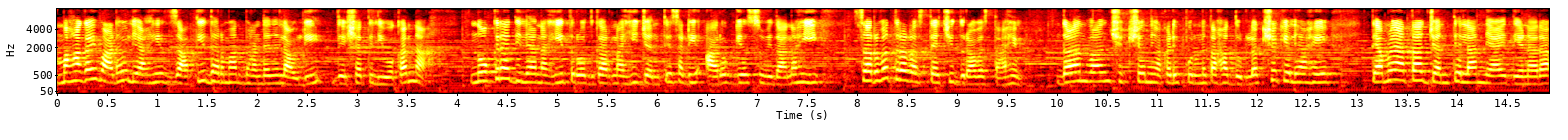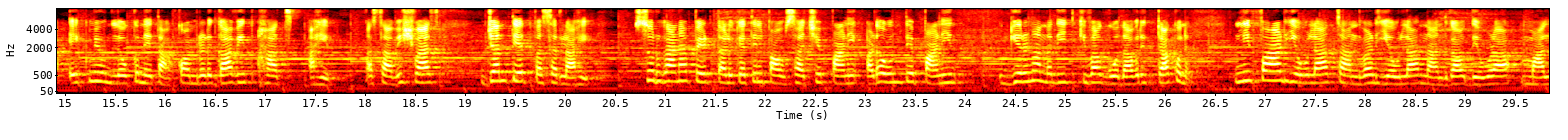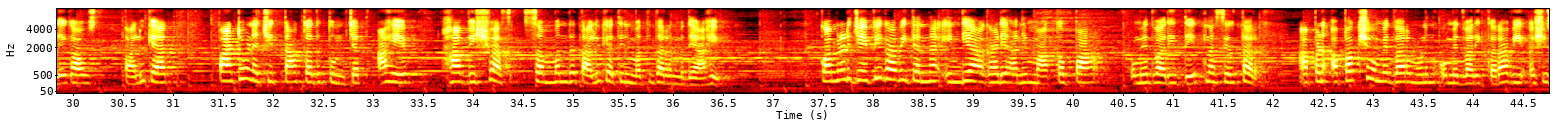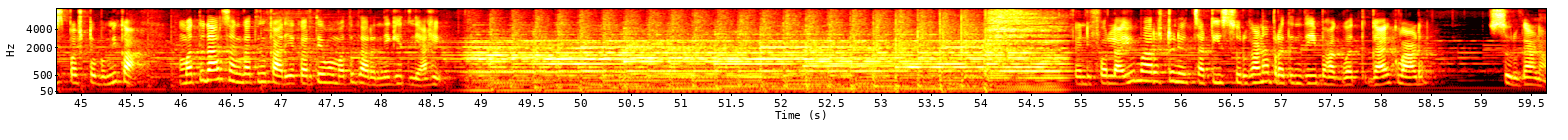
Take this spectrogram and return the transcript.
महागाई वाढवली आहे जाती धर्मात भांडणे लावली देशातील युवकांना. नोकऱ्या दिल्या नाहीत रोजगार नाही जनतेसाठी आरोग्य सुविधा नाही सर्वत्र रस्त्याची दुरावस्था आहे. दळणवळण शिक्षण याकडे पूर्णतः दुर्लक्ष केले आहे. त्यामुळे आता जनतेला न्याय देणारा एकमेव लोकनेता कॉम्रेड गावित हाच आहे असा विश्वास जनतेत पसरला आहे. सुरगाणा पेठ तालुक्यातील पावसाचे पाणी अडवून ते पाणी गिरणा नदीत किंवा गोदावरीत टाकून निफाड येवला चांदवड येवला नांदगाव देवळा मालेगाव तालुक्यात पाठवण्याची ताकद तुमच्यात आहे हा विश्वास संबंध तालुक्यातील मतदारांमध्ये आहे. कॉम्रेड जे पी गावी त्यांना इंडिया आघाडी आणि माकप्पा उमेदवारी देत नसेल तर आपण अपक्ष उमेदवार म्हणून उमेदवारी करावी अशी स्पष्ट भूमिका मतदारसंघातील कार्यकर्ते व मतदारांनी घेतली आहे. ट्वेंटी फोर लाईव्ह महाराष्ट्र न्यूजसाठी सुरगाणा प्रतिनिधी भागवत गायकवाड सुरगाणा.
